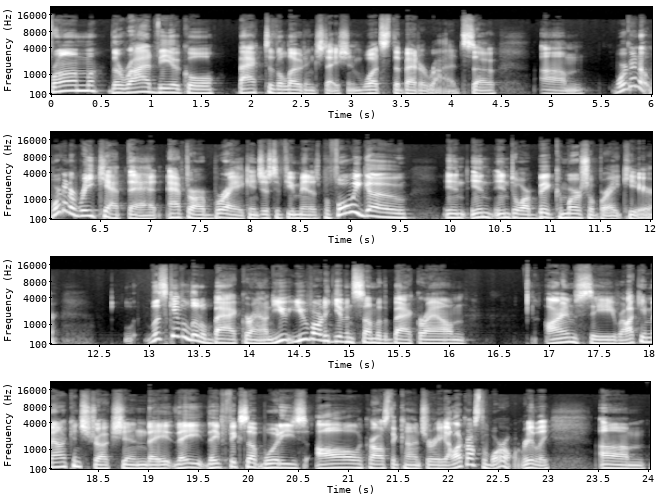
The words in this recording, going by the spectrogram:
from the ride vehicle back to the loading station, what's the better ride? So, um, we're gonna we're gonna recap that after our break in just a few minutes. Before we go in, in into our big commercial break here, let's give a little background. You you've already given some of the background RMC, Rocky Mountain Construction. They they they fix up Woodies all across the country, all across the world, really. Um,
